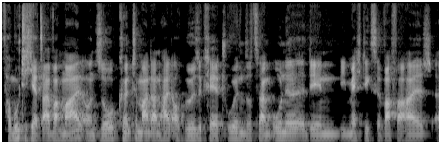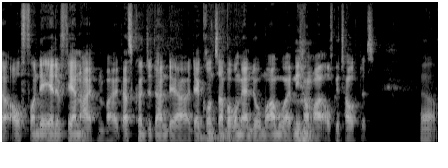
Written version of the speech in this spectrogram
vermute ich jetzt einfach mal. Und so könnte man dann halt auch böse Kreaturen sozusagen ohne den, die mächtigste Waffe halt äh, auch von der Erde fernhalten, weil das könnte dann der, der Grund sein, warum er in Dormammu halt nicht nochmal aufgetaucht ist. Ja.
